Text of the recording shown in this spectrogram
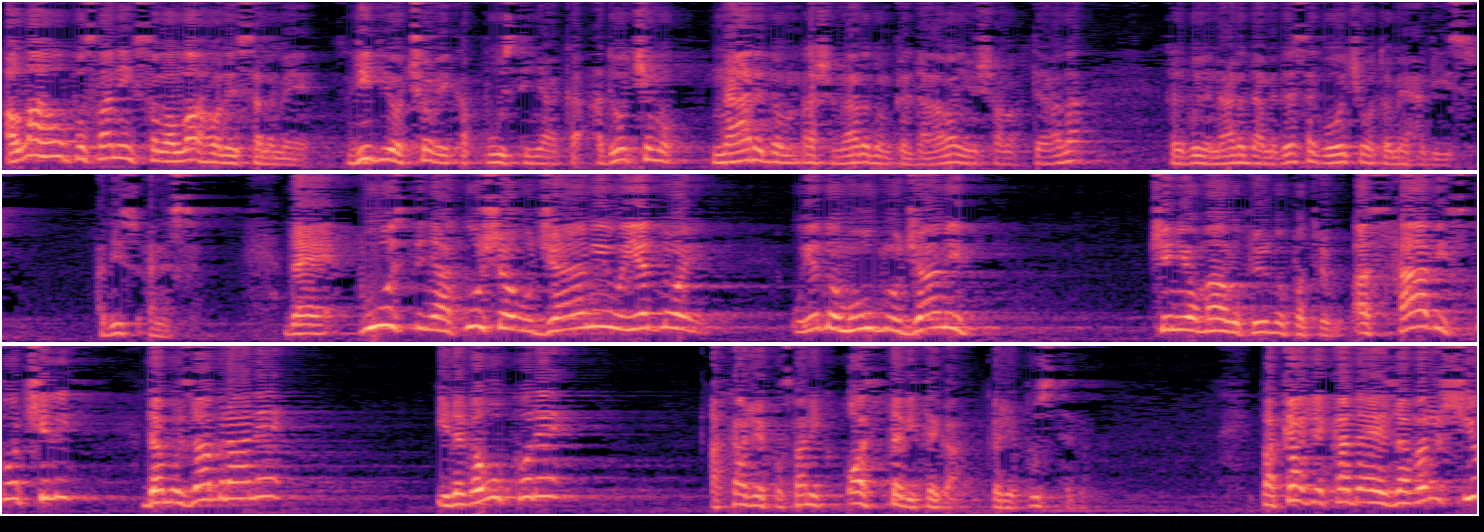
Allahov poslanik sallallahu alejhi ve je vidio čovjeka pustinjaka, a doćemo naredom našem narodnom predavanju inshallah teala, kad bude naredna medresa, govorit o tome hadisu. Hadisu Anasa da je pustinjak ušao u džamiju u, jednoj, u jednom uglu džami činio malu prirodnu potrebu. A sahabi skočili da mu zabrane i da ga ukore, a kaže poslanik, ostavite ga. Kaže, pustite ga. Pa kaže, kada je završio,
